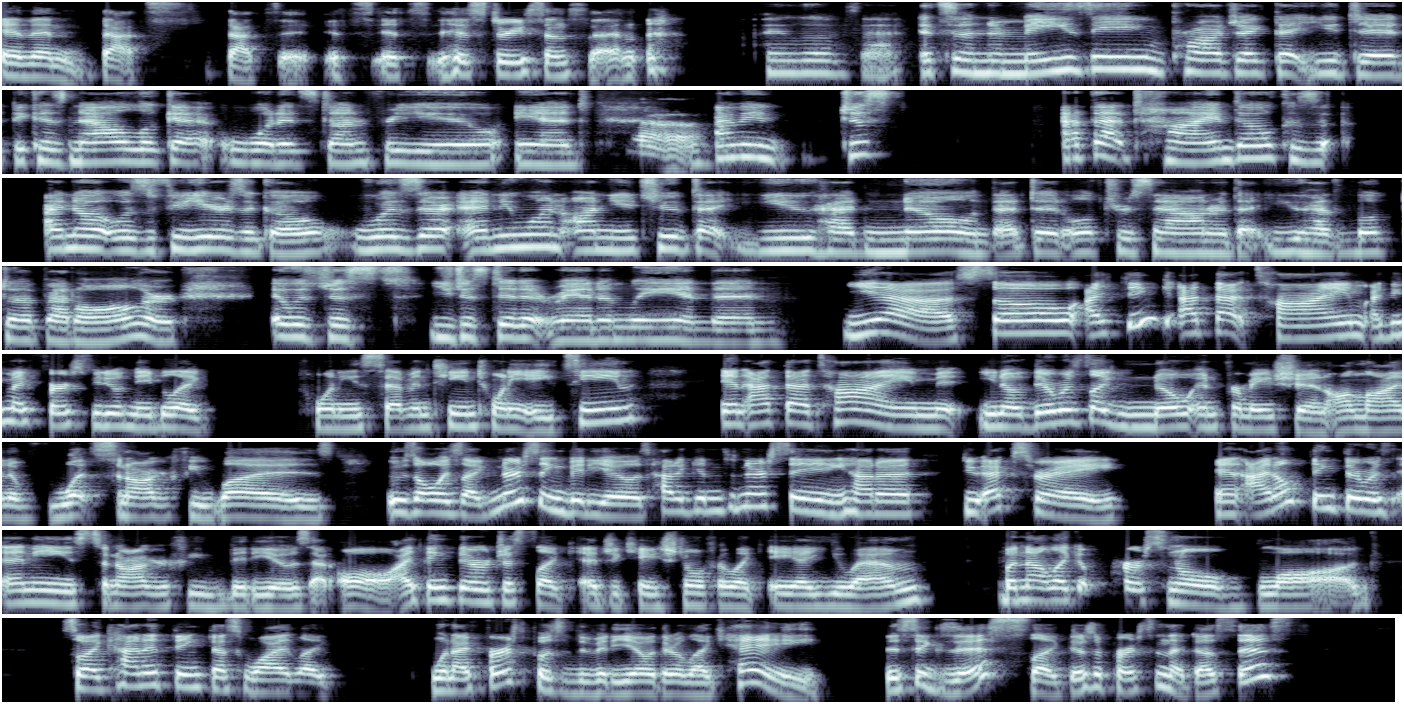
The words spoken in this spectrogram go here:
and then that's that's it. It's it's history since then. I love that. It's an amazing project that you did because now look at what it's done for you. And yeah. I mean, just at that time though, because I know it was a few years ago, was there anyone on YouTube that you had known that did ultrasound or that you had looked up at all? Or it was just, you just did it randomly and then? Yeah. So I think at that time, I think my first video was maybe like 2017, 2018 and at that time, you know, there was like no information online of what sonography was. It was always like nursing videos, how to get into nursing, how to do x ray. And I don't think there was any sonography videos at all. I think they were just like educational for like AIUM, but not like a personal blog. So I kind of think that's why, like, when I first posted the video, they're like, hey, this exists. Like, there's a person that does this.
